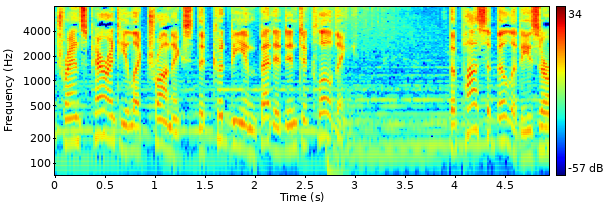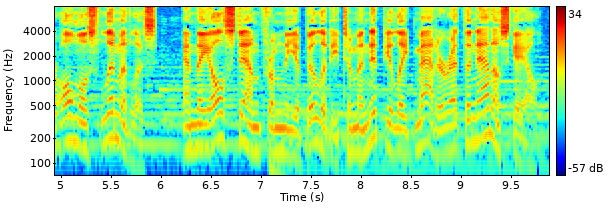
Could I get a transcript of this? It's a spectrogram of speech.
transparent electronics that could be embedded into clothing. The possibilities are almost limitless, and they all stem from the ability to manipulate matter at the nanoscale.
